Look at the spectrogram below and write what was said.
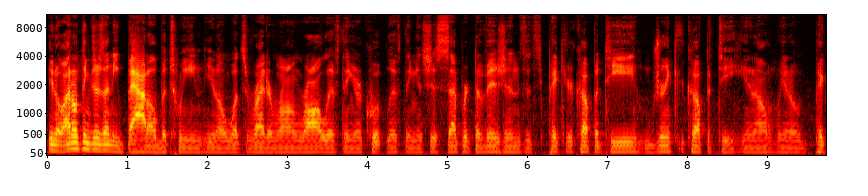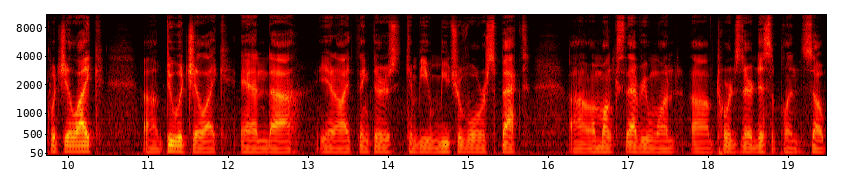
you know, I don't think there's any battle between you know what's right or wrong, raw lifting or equipped lifting. It's just separate divisions. It's pick your cup of tea, drink your cup of tea. You know, you know, pick what you like uh, do what you like, and uh, you know I think there's can be mutual respect uh, amongst everyone um, towards their discipline. So,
